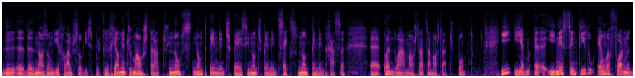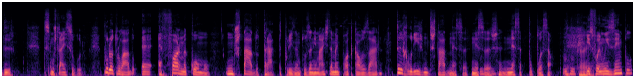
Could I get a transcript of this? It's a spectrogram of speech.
de, uh, de nós um dia falarmos sobre isso, porque realmente os maus tratos não, se- não dependem de espécie, não dependem de sexo, não dependem de raça. Uh, quando há maus tratos, há maus tratos. Ponto. E, e, é- uh, e nesse sentido é uma forma de, de se mostrar inseguro. Por outro lado, uh, a forma como um Estado trate, por exemplo, os animais também pode causar terrorismo de Estado nessa, nessas, nessa população. Isso foi um exemplo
